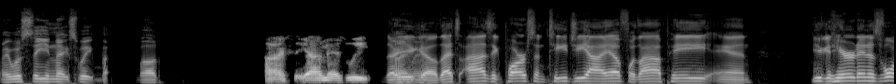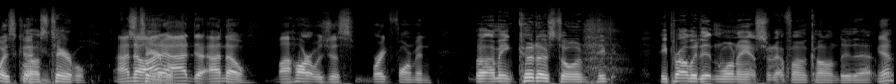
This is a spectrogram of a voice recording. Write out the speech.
hey, we'll see you next week, bu- bud. All right. See y'all next week. There All right, you man. go. That's Isaac Parson, TGIF with IP, and you could hear it in his voice. Couldn't Well, it's you? terrible. I know. terrible. I, I, I know. My heart was just break for him. And But I mean, kudos to him. He he probably didn't want to answer that phone call and do that. Yeah.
